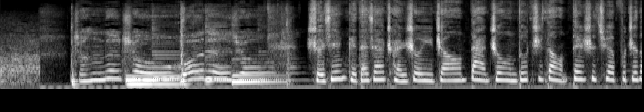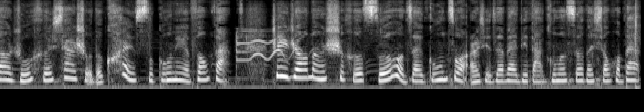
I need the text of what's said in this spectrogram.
长得丑，活得久。首先给大家传授一招大众都知道，但是却不知道如何下手的快速攻略方法。这一招呢，适合所有在工作而且在外地打工的所有的小伙伴。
